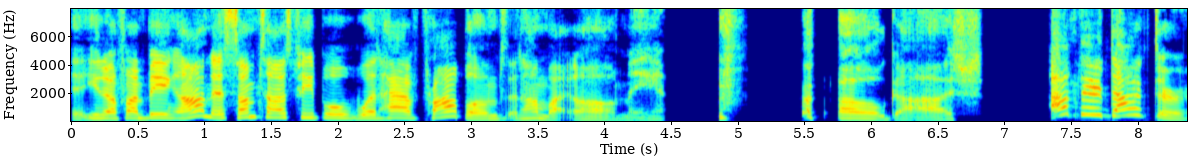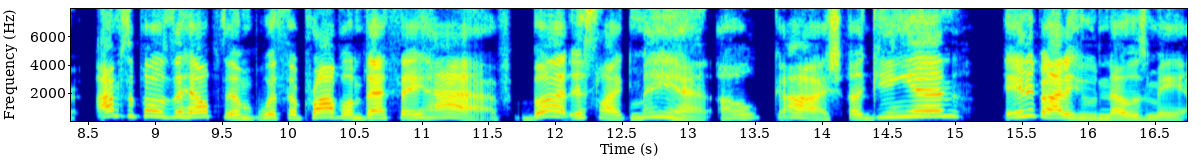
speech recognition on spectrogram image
eh, you know, if I'm being honest, sometimes people would have problems, and I'm like, oh man, oh gosh. I'm their doctor. I'm supposed to help them with the problem that they have. But it's like, man, oh gosh, again, anybody who knows me,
